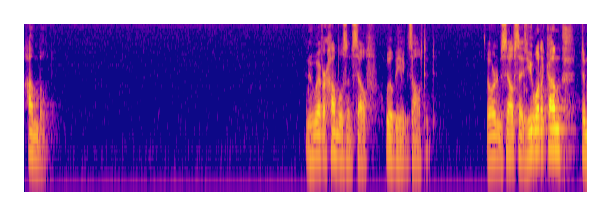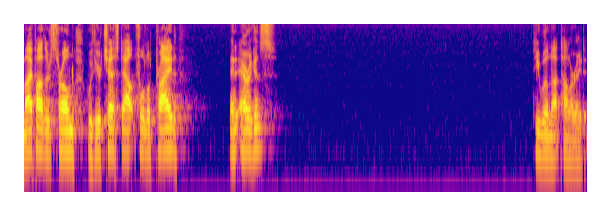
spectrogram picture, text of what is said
humbled. And whoever humbles himself will be exalted. The Lord himself says, You want to come to my Father's throne with your chest out, full of pride and arrogance? He will not tolerate it.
